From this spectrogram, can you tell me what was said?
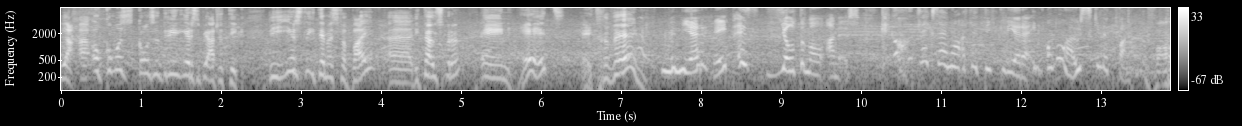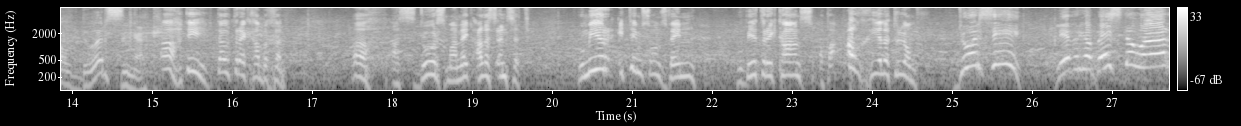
ja. Uh, oh, kom ons konsentreer eers op die atletiek. Die eerste item is verby, uh die touspring en het het gewen. Meneer het is heeltemal anders. Kyk hoe goed lyk sy in haar atletiek klere en almal hou skielik van hom. Val deur sien ek. Ag, die toutrek gaan begin. Ag, as Doors maar net alles insit. Hoe meer items ons wen, hoe beter die kans op 'n algehele triomf. Doorsie, lewer jou beste hoor.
